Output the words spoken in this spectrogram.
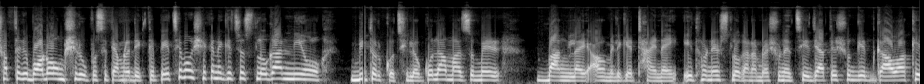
সব থেকে বড় অংশের উপস্থিতি আমরা দেখতে পেয়েছি এবং সেখানে কিছু স্লোগান নিয়েও বিতর্ক ছিল। গোলাম আজমের বাংলায় আওয়ামী লীগের ঠাঁই নাই। এই ধরনের স্লোগান আমরা শুনেছি। জাতীয় সংগীত গাওয়াকে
